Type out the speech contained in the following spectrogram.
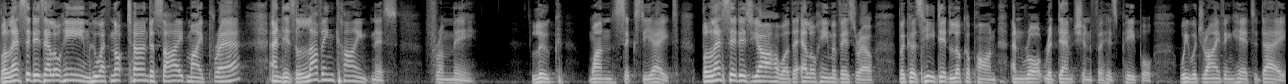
Blessed is Elohim, who hath not turned aside my prayer and his loving kindness from me. Luke 168. Blessed is Yahweh, the Elohim of Israel, because he did look upon and wrought redemption for his people we were driving here today,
